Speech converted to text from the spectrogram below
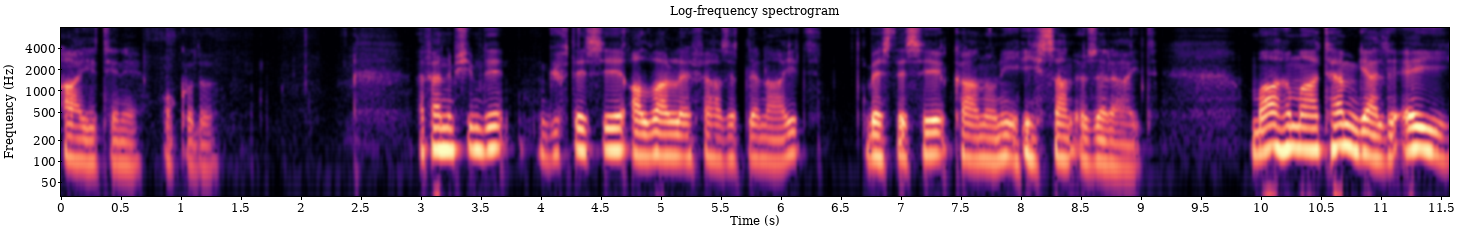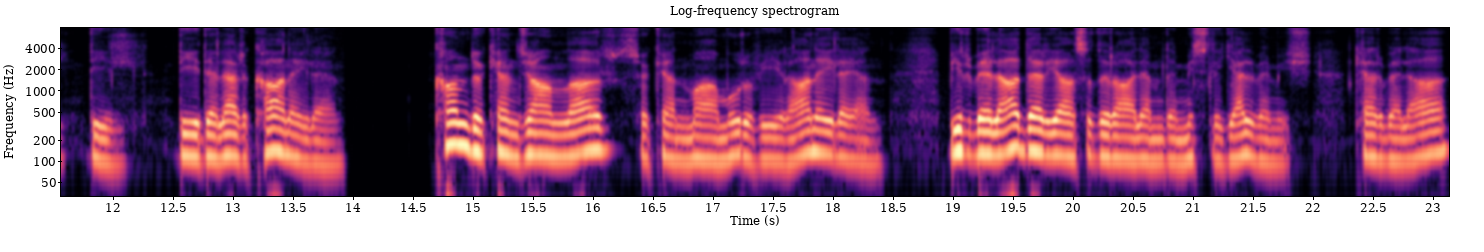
ayetini okudu. Efendim şimdi güftesi Alvarlı Efe Hazretlerine ait, bestesi Kanuni İhsan Özer'e ait. Mahı matem geldi ey dil, dideler kan eyleyen. Kan döken canlar, söken mamur viran eyleyen, bir bela deryasıdır alemde misli gelmemiş, Kerbela,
